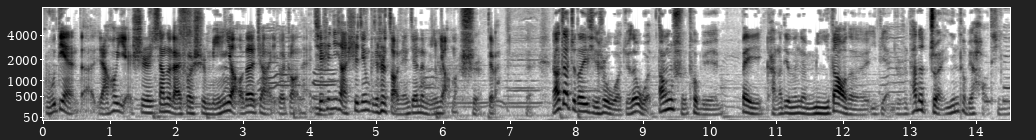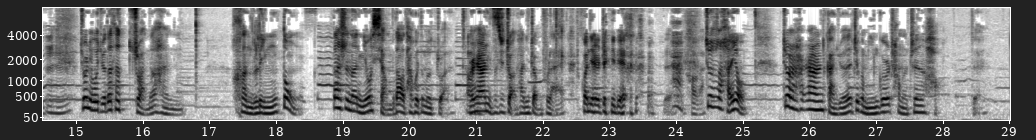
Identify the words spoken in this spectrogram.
古典的，然后也是相对来说是民谣的这样一个状态。其实你想，《诗经》不就是早年间的民谣吗？是对吧？对。然后再值得一提的是，我觉得我当时特别被卡拉蒂伦给迷到的一点，就是它的转音特别好听。嗯，就是你会觉得它转的很很灵动，但是呢，你又想不到它会这么转，而且让你自己转的话，你转不出来。关键是这一点。对，好吧，就是很有，就是让人感觉这个民歌唱的真好。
